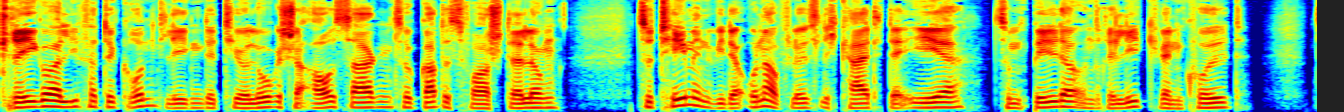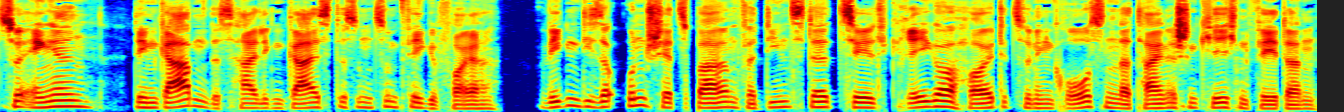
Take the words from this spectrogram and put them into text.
Gregor lieferte grundlegende theologische Aussagen zur Gottesvorstellung, zu Themen wie der Unauflöslichkeit der Ehe, zum Bilder- und Reliquienkult, zu Engeln, den Gaben des Heiligen Geistes und zum Fegefeuer. Wegen dieser unschätzbaren Verdienste zählt Gregor heute zu den großen lateinischen Kirchenvätern.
